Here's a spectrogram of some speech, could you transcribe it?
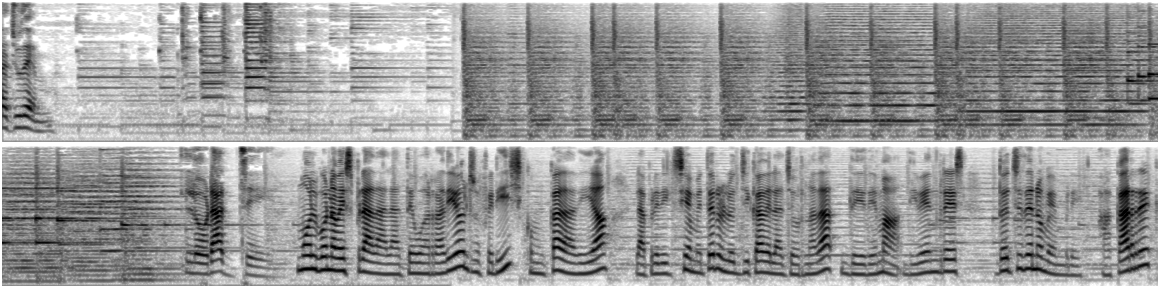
T'ajudem. L'oratge. Molt bona vesprada. La teua ràdio els ofereix, com cada dia, la predicció meteorològica de la jornada de demà, divendres 12 de novembre, a càrrec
